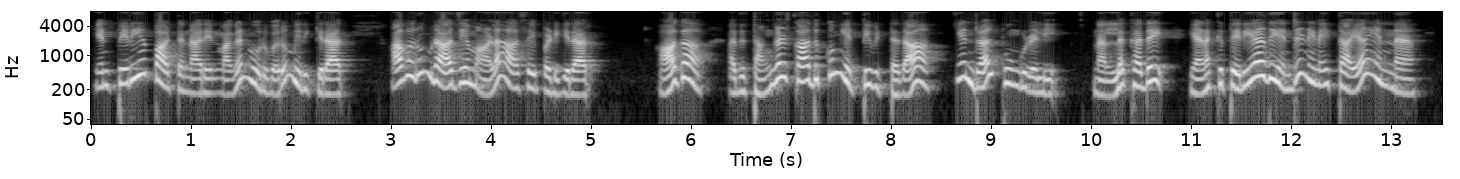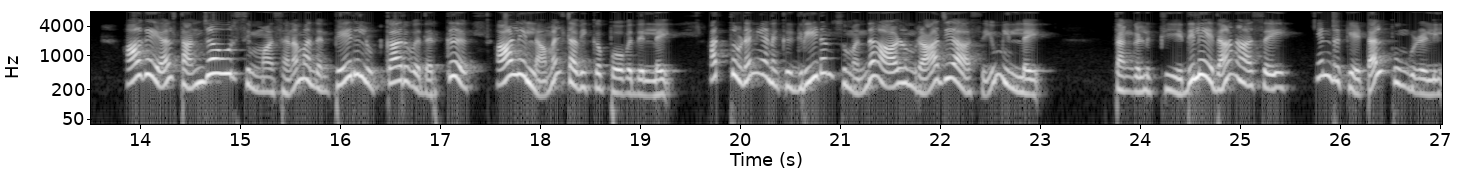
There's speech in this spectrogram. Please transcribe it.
என் பெரிய பாட்டனாரின் மகன் ஒருவரும் இருக்கிறார். அவரும் ராஜ்யம் ஆள ஆசைப்படுகிறார். ஆகா அது தங்கள் காதுக்கும் எட்டிவிட்டதா? என்றாள் பூங்குழலி. நல்ல கதை. எனக்கு தெரியாது என்று நினைத்தாயா என்ன? ஆகையால் தஞ்சாவூர் சிம்மாசனம் அதன் பேரில் உட்காருவதற்கு ஆள் இல்லாமல் தவிக்கப் போவதில்லை. அத்துடன் எனக்கு கிரீடம் சுமந்து ஆளும் ராஜ்ய ஆசையும் இல்லை. தங்களுக்கு எதிலேதான் ஆசை? என்று கேட்டாள் பூங்குழலி.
